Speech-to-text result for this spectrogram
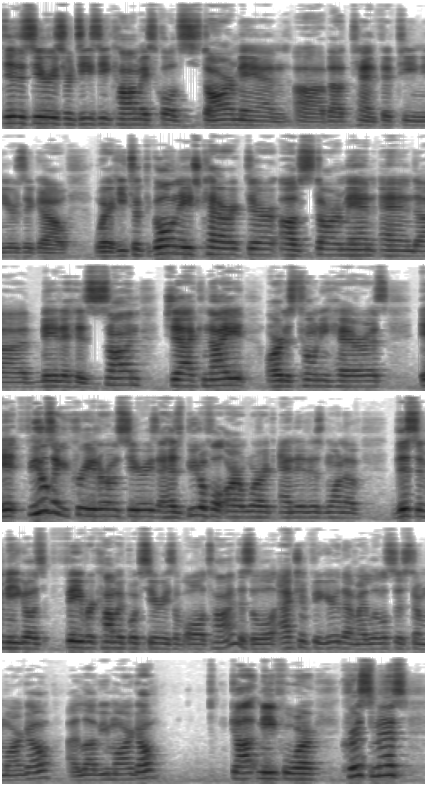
did a series for DC Comics called Starman uh, about 10, 15 years ago, where he took the Golden Age character of Starman and uh, made it his son, Jack Knight, artist Tony Harris, it feels like a creator-owned series. It has beautiful artwork, and it is one of this Amigo's favorite comic book series of all time. This is a little action figure that my little sister Margot, I love you Margot, got me for Christmas.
